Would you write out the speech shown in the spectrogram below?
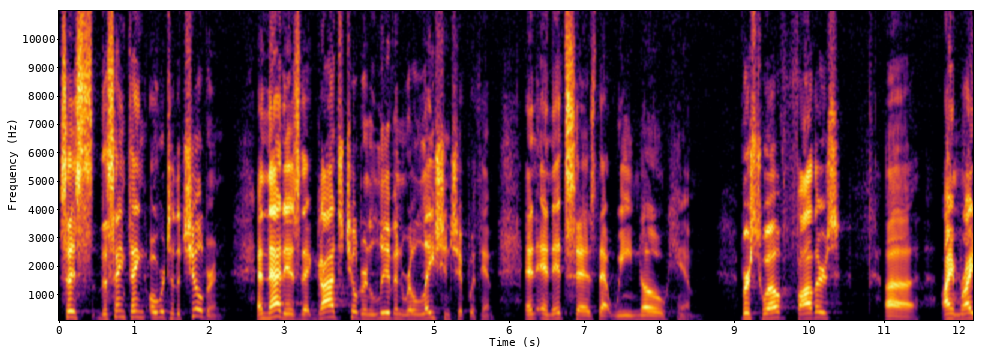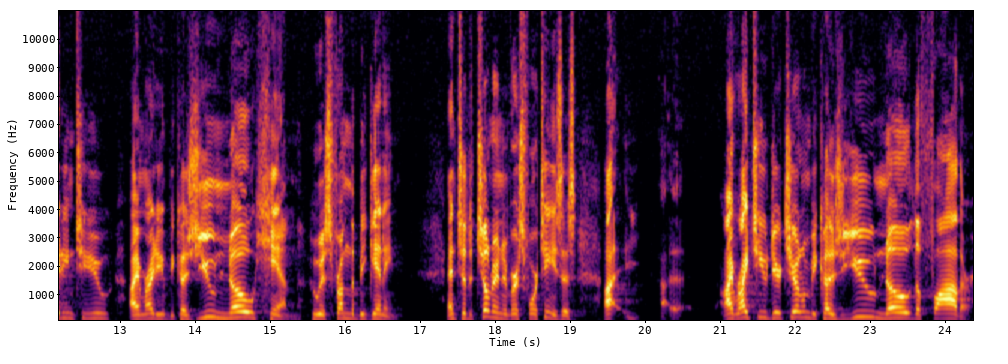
says the same thing over to the children. And that is that God's children live in relationship with him. And, and it says that we know him. Verse 12, fathers, uh, I am writing to you, I am writing because you know him who is from the beginning. And to the children in verse 14, he says, I, uh, I write to you, dear children, because you know the Father.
